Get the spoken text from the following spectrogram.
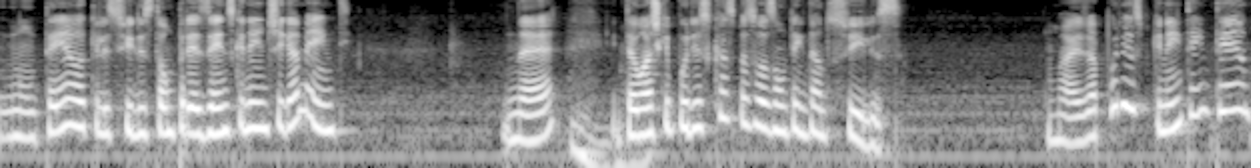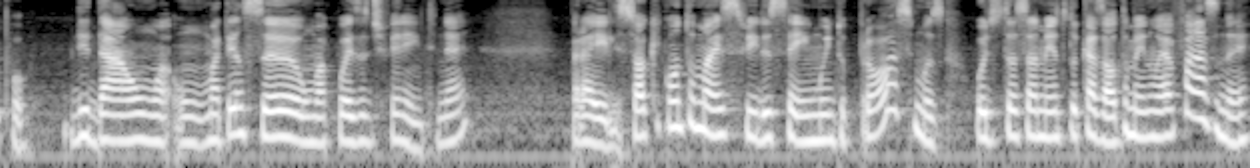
não tem aqueles filhos tão presentes que nem antigamente. Né? Então, acho que por isso que as pessoas não têm tantos filhos. Mas é por isso, porque nem tem tempo de dar uma, uma atenção, uma coisa diferente, né? Para eles. Só que quanto mais filhos têm muito próximos, o distanciamento do casal também não é fácil, né?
